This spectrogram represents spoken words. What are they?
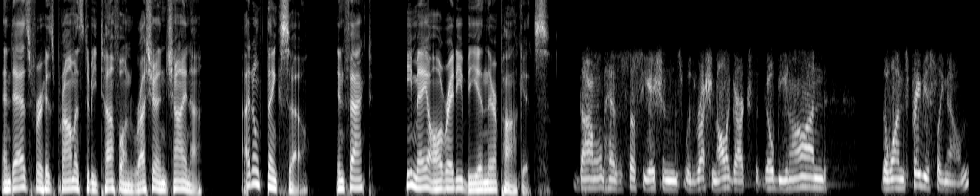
And as for his promise to be tough on Russia and China, I don't think so. In fact, he may already be in their pockets. Donald has associations with Russian oligarchs that go beyond the ones previously known,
